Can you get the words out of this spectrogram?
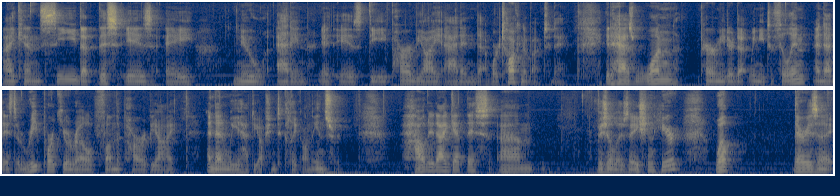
I can see that this is a new add-in. It is the Power BI add-in that we're talking about today. It has one parameter that we need to fill in, and that is the report URL from the Power BI. And then we have the option to click on insert. How did I get this um, visualization here? Well, there is an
